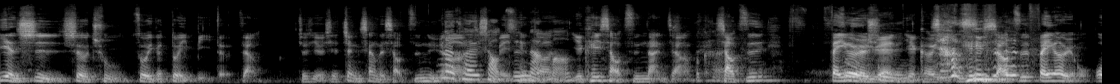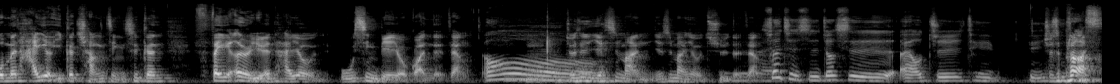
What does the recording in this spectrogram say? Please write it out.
厌世社畜做一个对比的这样。就是有一些正向的小资女啊，那可以小资男吗也可以小资男这样小资非二元也可以，小资非二元。我们还有一个场景是跟非二元还有无性别有关的，这样，哦，嗯就是也是蛮也是蛮有趣的这样。所以其实就是 LGBT，就是 plus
